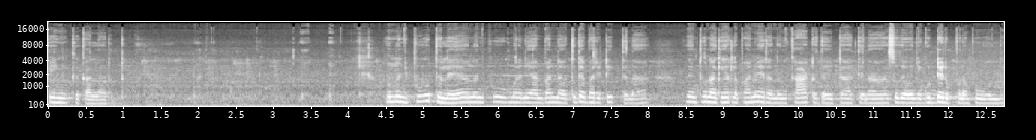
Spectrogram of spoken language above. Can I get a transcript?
ಪಿಂಕ್ ಕಲರ್ಡ್ ಒಂದೊಂಜಿ ಪೂತುಲೆ ಒಂದೊಂಜಿ ಪೂ ಮುರನಿ ಯಾನ್ ಬನ್ನ ತುದೆ ಬರಿಟ್ ಇತ್ತಿನ ಉಂದೆನ್ ತೂನಗ ಏರ್ಲ ಪನ್ವೇರ ಒಂದೊಂಜಿ ಕಾಟುದ ಐಟ್ ಆತಿನ ಸುದೆ ಒಂಜಿ ಗುಡ್ಡೆಡುಪ್ಪುನ ಪೂ ಉಂದು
